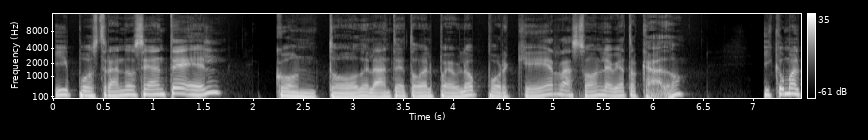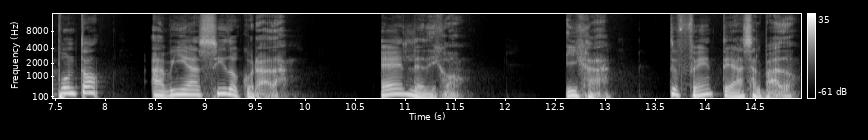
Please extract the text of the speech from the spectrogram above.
y postrándose ante él, contó delante de todo el pueblo por qué razón le había tocado y cómo al punto había sido curada. Él le dijo, Hija, tu fe te ha salvado.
